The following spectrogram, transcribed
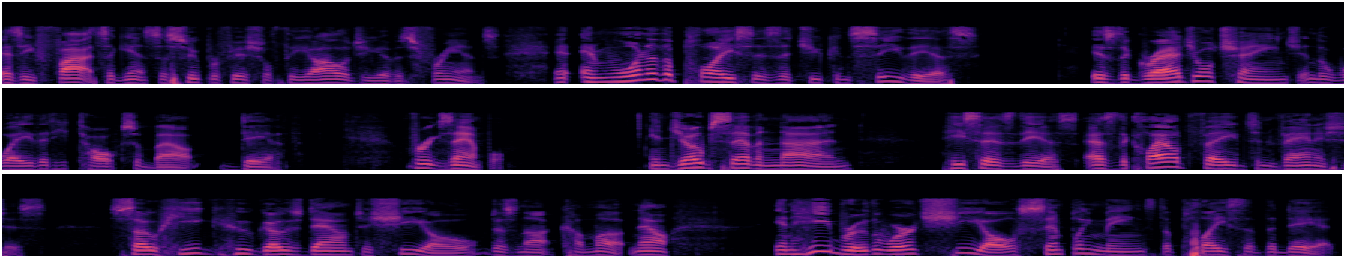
as he fights against the superficial theology of his friends. And, and one of the places that you can see this is the gradual change in the way that he talks about death. For example, in Job 7 9, he says this As the cloud fades and vanishes, so he who goes down to Sheol does not come up. Now, in Hebrew, the word Sheol simply means the place of the dead.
